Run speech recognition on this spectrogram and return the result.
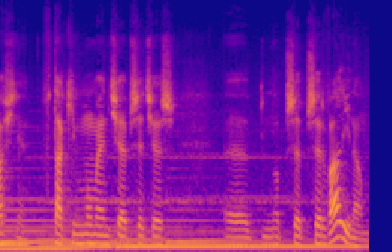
Właśnie, w takim momencie przecież e, no prze, przerwali nam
